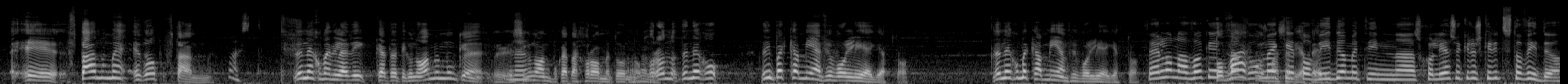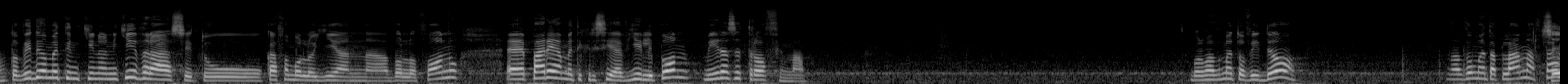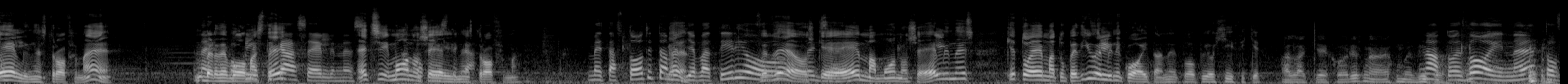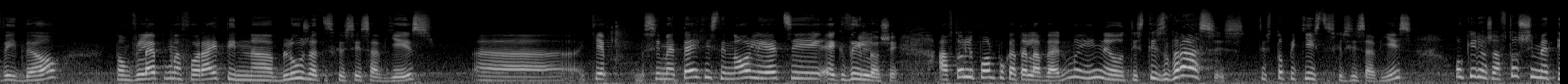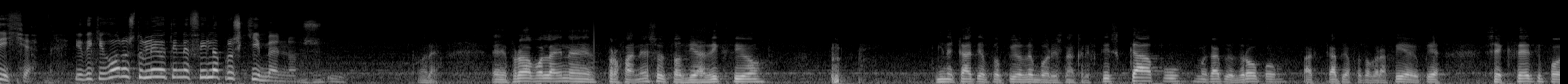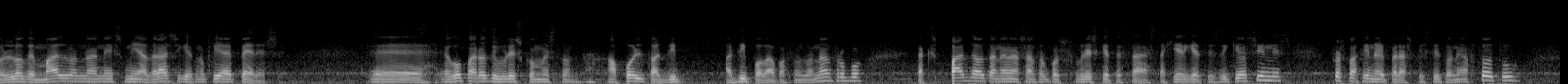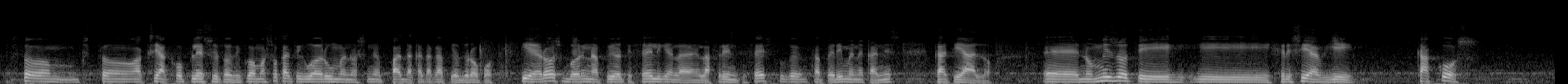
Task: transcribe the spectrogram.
ε, φτάνουμε εδώ που φτάνουμε. Μάλιστα. Δεν έχουμε δηλαδή, κατά τη γνώμη μου, και ναι. συγγνώμη που καταχρώ με τον χρόνο, δεν, έχω, δεν υπάρχει καμία αμφιβολία γι' αυτό. Δεν έχουμε καμία αμφιβολία γι' αυτό. Θέλω να δω και το να δούμε και το βίντεο με την σχολίαση ο κύριος Κυρίτης στο βίντεο. Το βίντεο με την κοινωνική δράση του καθομολογίαν δολοφόνου. Ε, παρέα με τη Χρυσή Αυγή, λοιπόν, μοίραζε τρόφιμα. Μπορούμε να δούμε το βίντεο; Να δούμε τα πλάνα αυτά. Σε Έλληνες τρόφιμα, ε. Μην ναι, μπερδευόμαστε. σε Έλληνες. Έτσι, μόνο σε Έλληνες τρόφιμα. Με ταυτότητα, με ναι. διαβατήριο. Βεβαίως. Και αίμα μόνο σε Έλληνες. Και το αίμα του παιδιού ελληνικό ήταν το οποίο χύθηκε. Αλλά και χωρίς να έχουμε δει. Να, το εδώ είναι το βίντεο. Τον βλέπουμε, φοράει την ε, μπλούζα της χρυσής αυγής ε, και συμμετέχει στην όλη έτσι εκδήλωση. Αυτό λοιπόν που καταλαβαίνουμε είναι ότι στις δράσεις της τοπικής της χρυσής αυγής ο κύριος αυτός συμμετείχε. Η δικηγόρος του λέει ότι είναι φύλλα προσκύμενος. Ωραία. Ε, πρώτα απ' όλα είναι προφανές ότι το διαδίκτυο είναι κάτι από το οποίο δεν μπορείς να κρυφτείς. Κάπου, με κάποιο τρόπο, υπάρχει κάποια φωτογραφία η οποία σε εκθέτει πολλό δε μάλλον αν έχεις μια δράση για την οποία επέρεσε. Ε, εγώ παρότι βρίσκομαι στον απόλυτο αντί, αντίποδα από αυτόν τον άνθρωπο, εντάξει, πάντα όταν ένας άνθρωπος βρίσκεται στα, στα χέρια της δικαιοσύνης, προσπαθεί να υπερασπιστεί τον εαυτό του, στο, στο αξιακό πλαίσιο το δικό μας, ο κατηγορούμενος είναι πάντα κατά κάποιο τρόπο ιερός, μπορεί να πει ό,τι θέλει για να ελαφρύνει τη θέση του, δεν θα περίμενε κανείς κάτι άλλο. Ε, νομίζω ότι η Χρυσή Αυγή κακώς,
